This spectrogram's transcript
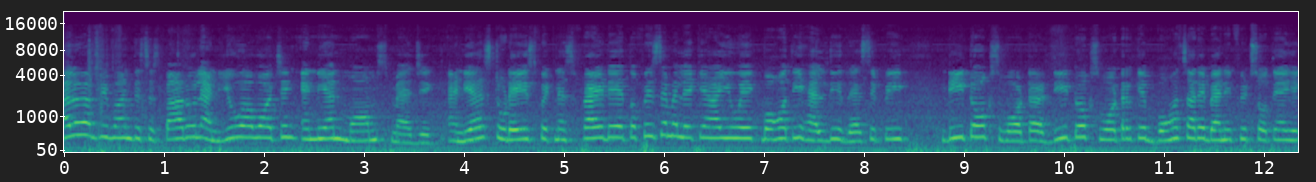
Hello everyone, this is Parul and you are watching Indian Moms Magic. And yes today is Fitness Friday तो फिर से मैं लेके आई हूँ एक बहुत ही healthy recipe detox water detox water के बहुत सारे बेनिफिट्स होते हैं ये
